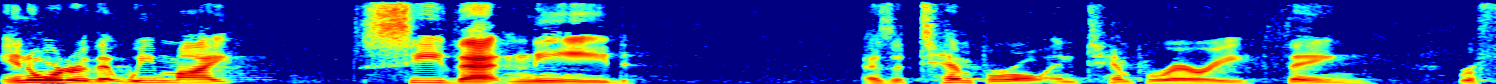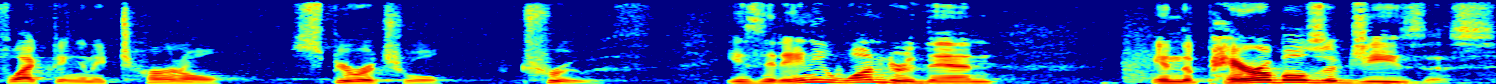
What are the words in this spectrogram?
in order that we might see that need as a temporal and temporary thing reflecting an eternal spiritual truth. Is it any wonder then in the parables of Jesus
